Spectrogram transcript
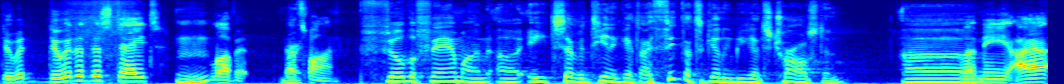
Do it. Do it at this date. Mhm. Love it. That's Right. fine. Fill the fam on uh, 817 against. I think that's going to be against Charleston. Uh, Let me. I, I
